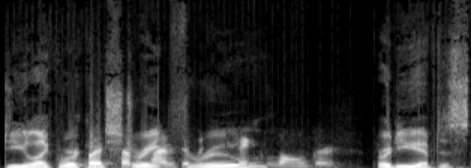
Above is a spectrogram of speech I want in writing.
Do you like working but straight sometimes it would through, longer. or do you have to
